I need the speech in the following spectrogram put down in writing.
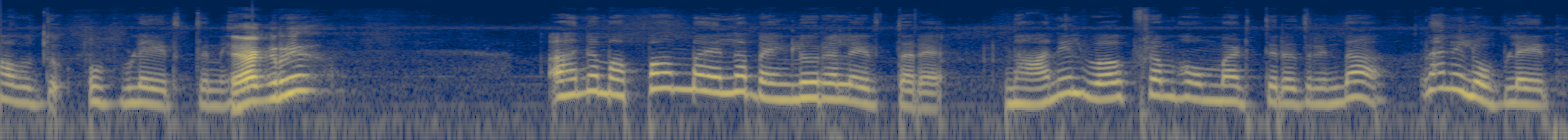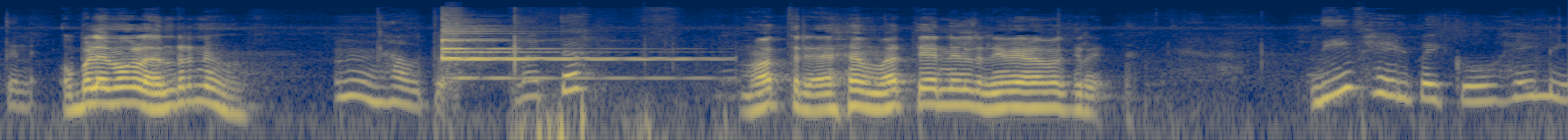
ಹೌದು. ಒಬ್ಬಳೇ ಇರ್ತೀನಿ. ಯಾಕ್ರಿ? ಆ, ನಮ್ಮ ಅಪ್ಪ ಅಮ್ಮ ಎಲ್ಲ ಬೆಂಗಳೂರಲ್ಲೇ ಇರ್ತಾರೆ. ನಾನಿಲ್ಲಿ ವರ್ಕ್ ಫ್ರಮ್ ಹೋಮ್ ಮಾಡ್ತಿರೋದ್ರಿಂದ ನಾನಿಲ್ಲಿ ಒಬ್ಬಳೇ ಇರ್ತೀನಿ. ಒಬ್ಬಳೆ ಮಗಳೇನ್ರಿ ನೀವು? ಹ್ಞೂ ಹೌದು. ಮತ್ತೆ? ಮತ್ತೆ ಮತ್ತೇನಿಲ್ಲ ನೀವು ಹೇಳ್ಬೇಕ್ರಿ. ನೀವು ಹೇಳಬೇಕು ಹೇಳಿ.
